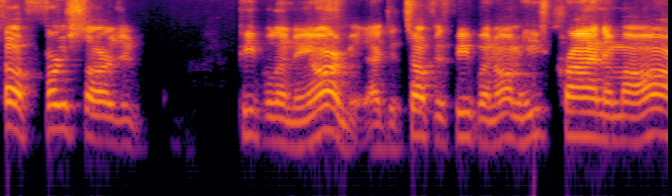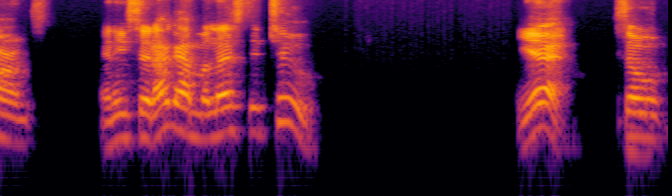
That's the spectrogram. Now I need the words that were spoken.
tough first sergeant people in the army like the toughest people in the army. He's crying in my arms. And he said i got molested too. Yeah. So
